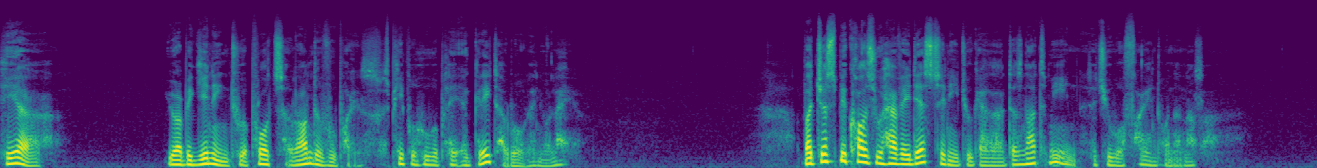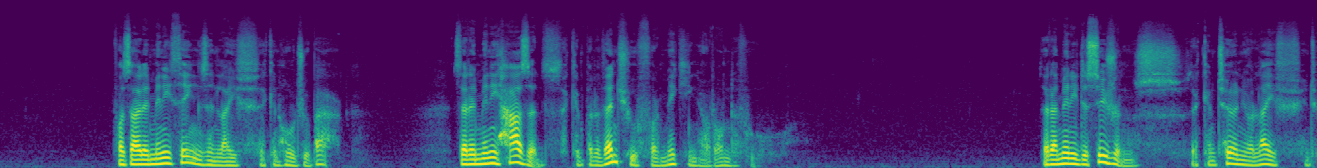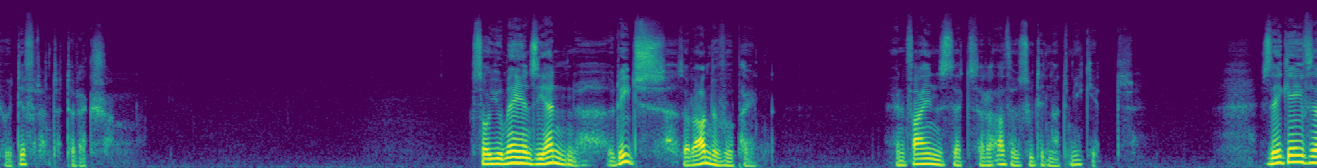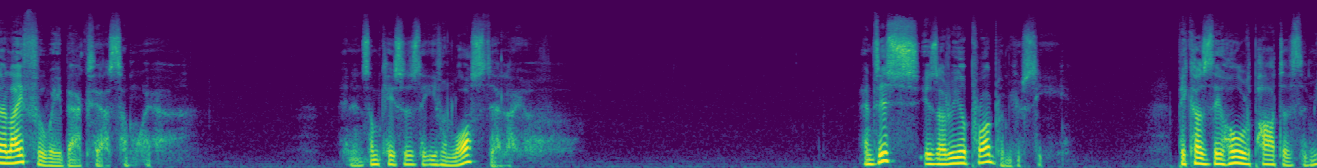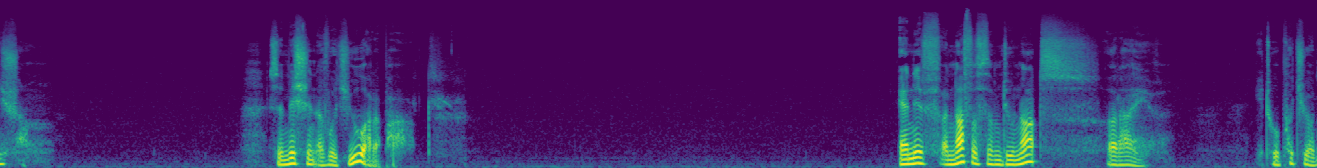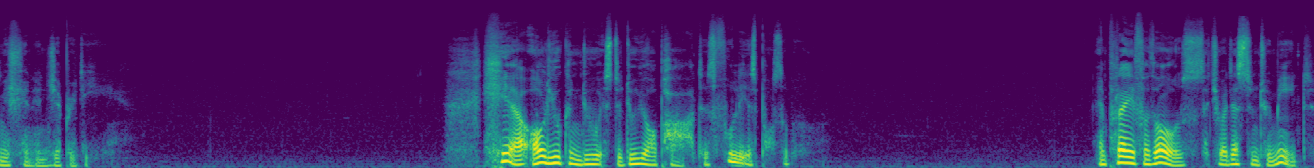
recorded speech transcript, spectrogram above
here you are beginning to approach rendezvous points with people who will play a greater role in your life. But just because you have a destiny together does not mean that you will find one another. For there are many things in life that can hold you back. There are many hazards that can prevent you from making a rendezvous. There are many decisions that can turn your life into a different direction. So you may in the end reach the rendezvous point and finds that there are others who did not make it. They gave their life away back there somewhere. And in some cases, they even lost their life. And this is a real problem, you see, because they hold part of the mission, the mission of which you are a part. And if enough of them do not arrive, it will put your mission in jeopardy. Here, all you can do is to do your part as fully as possible. And pray for those that you are destined to meet,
